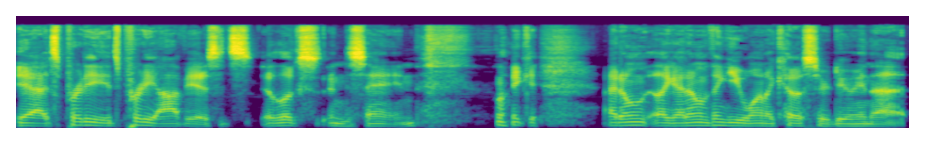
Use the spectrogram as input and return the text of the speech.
Yeah, it's pretty. It's pretty obvious. It's it looks insane. like I don't like. I don't think you want a coaster doing that.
